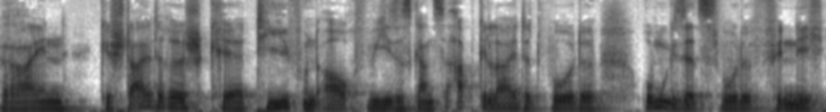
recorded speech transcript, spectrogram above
rein gestalterisch, kreativ und auch wie das Ganze abgeleitet wurde, umgesetzt wurde, finde ich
